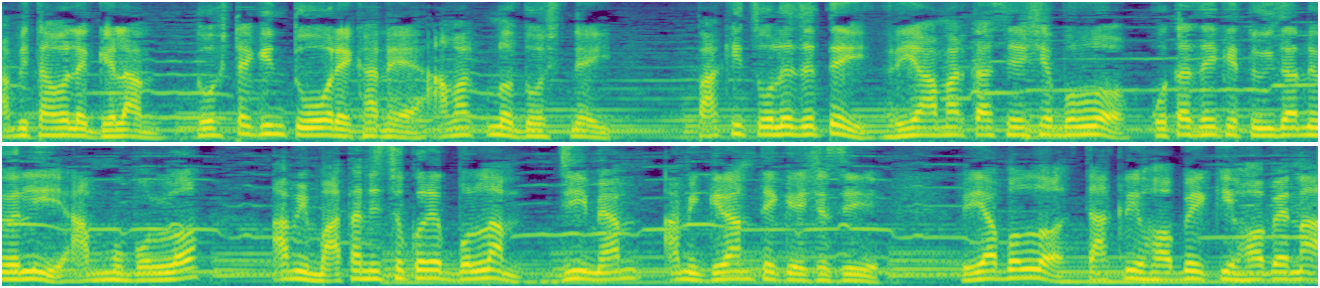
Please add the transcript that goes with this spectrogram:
আমি তাহলে গেলাম। দোষটা কিন্তু ওর এখানে, আমার কোনো দোষ নেই। পাখি চলে যেতেই রিয়া আমার কাছে এসে বলল, কোথা থেকে তুই জানো এলি? আম্মু বলল, আমি মাথা নিচু করে বললাম, জি ম্যাম, আমি গ্রাম থেকে এসেছি। রিয়া বলল, চাকরি হবে কি হবে না?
